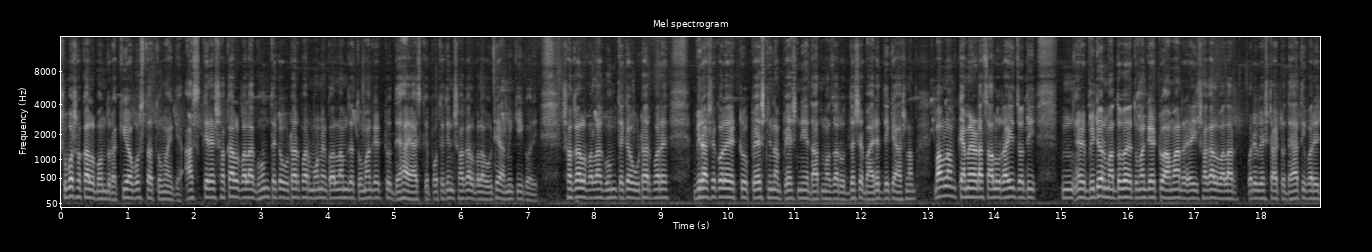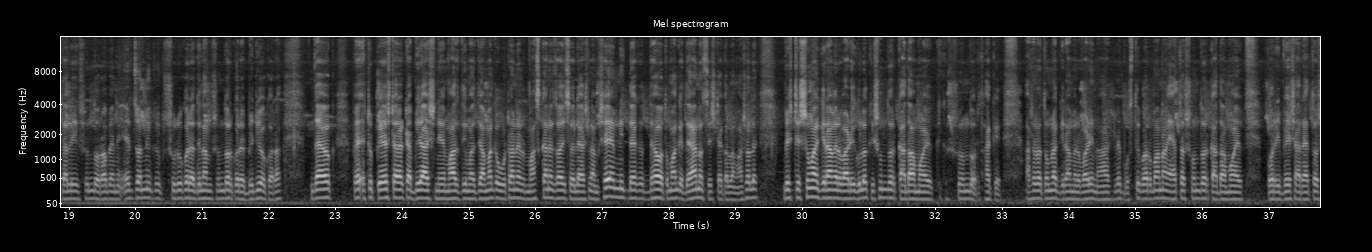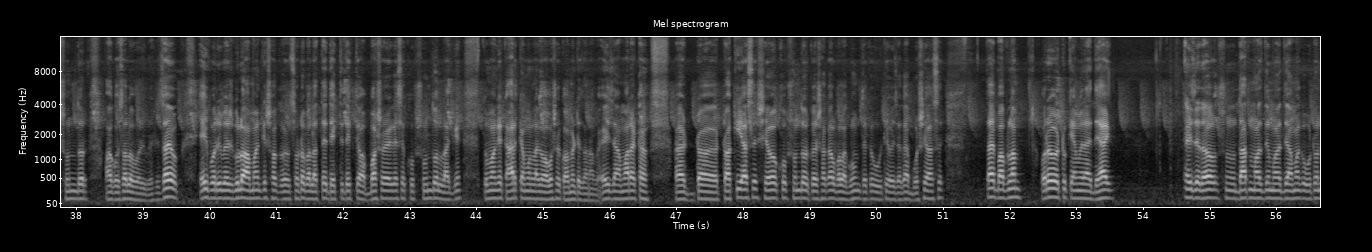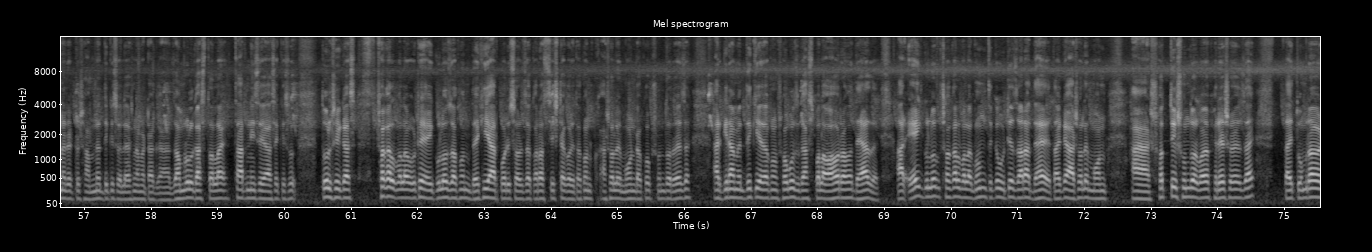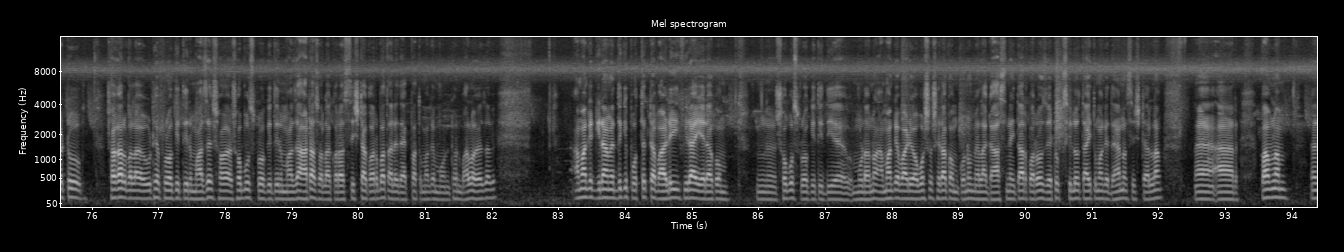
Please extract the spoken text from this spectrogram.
শুভ সকাল বন্ধুরা, কি অবস্থা তোমাকে? আজকের সকালবেলা ঘুম থেকে ওঠার পর মনে করলাম যে তোমাকে একটু দেখায় আজকে প্রতিদিন সকালবেলা উঠে আমি কি করি? সকালবেলা ঘুম থেকে উঠার পরে বিরাসে করে একটু পেস্ট নিলাম, পেস্ট নিয়ে দাঁত মজার উদ্দেশ্যে বাইরের দিকে আসলাম। ভাবলাম ক্যামেরাটা চালু রাখি, যদি ভিডিওর মাধ্যমে তোমাকে একটু আমার এই সকালবেলার পরিবেশটা একটু দেখাতে পারি, তাহলে সুন্দর হবে না। এর জন্য শুরু করে দিলাম সুন্দর করে ভিডিও করা। যাই হোক একটু পেস্ট আর একটা বিরাশ নিয়ে মাছ দিয়ে মাছ দিয়ে আমাকে উঠানের মাঝখানে জয় চলে আসলাম, সে এমনি দেখো তোমাকে দেখানোর চেষ্টা করলাম। আসলে বৃষ্টির সময় গ্রামের বাড়িগুলো কি সুন্দর কাদাময়, কি সুন্দর থাকে। আসলে তোমরা গ্রামের বাড়ি না আসলে বুঝতে পারবা না এত সুন্দর কাদাময় পরিবেশ আর এত সুন্দর অগোছালো পরিবেশ। যাই হোক, এই পরিবেশগুলো আমাকে ছোটবেলাতে দেখতে দেখতে অভ্যাস হয়ে গেছে, খুব সুন্দর লাগে। তোমাকে কার কেমন লাগে অবশ্যই কমেন্টে জানাবে। এই যে আমার একটা টকি আছে, সেও খুব সুন্দর করে সকালবেলা ঘুম থেকে উঠে ওই জায়গায় বসে আছে। তাই ভাবলাম ওরেও একটু ক্যামেরায় দেখাই। এই যে দাও দাঁত মাছ দিয়ে মাছ দিয়ে আমাকে উঠোনের একটু সামনের দিকে চলে আসলাম, একটা জামরুল গাছ তলায় তার নিচে আছে কিছু তুলসী গাছ। সকালবেলা উঠে এইগুলো যখন দেখি আর পরিচর্যা করার চেষ্টা করি, তখন আসলে মনটা খুব সুন্দর হয়ে যায়। আর গ্রামের দিকে এরকম সবুজ গাছপালা, অহরহ দেখা যায়। আর এইগুলো সকালবেলা ঘুম থেকে উঠে যারা দেয়, তাকে আসলে মন সত্যি সুন্দরভাবে ফ্রেশ হয়ে যায়। তাই তোমরাও একটু সকালবেলা উঠে প্রকৃতির মাঝে সবুজ প্রকৃতির মাঝে হাঁটা চলা করার চেষ্টা করবা, তাহলে দেখবা তোমাকে মন টন ভালো হয়ে যাবে। আমাকে গ্রামের দিকে প্রত্যেকটা বাড়ি ফিরাই এরকম সবুজ প্রকৃতি দিয়ে মোড়ানো। আমাকে বাড়ি অবশ্য সেরকম কোনো মেলা গাছ নেই, তারপরেও যেটুক ছিল তাই তোমাকে দেখানোর চেষ্টা করলাম। আর ভাবলাম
